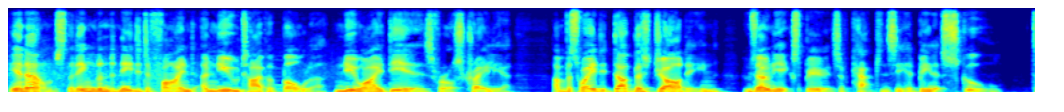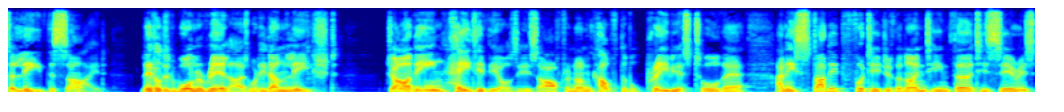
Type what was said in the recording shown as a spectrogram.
he announced that England needed to find a new type of bowler, new ideas for Australia, and persuaded Douglas Jardine, whose only experience of captaincy had been at school, to lead the side. Little did Warner realise what he'd unleashed. Jardine hated the Aussies after an uncomfortable previous tour there, and he studied footage of the 1930s series,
